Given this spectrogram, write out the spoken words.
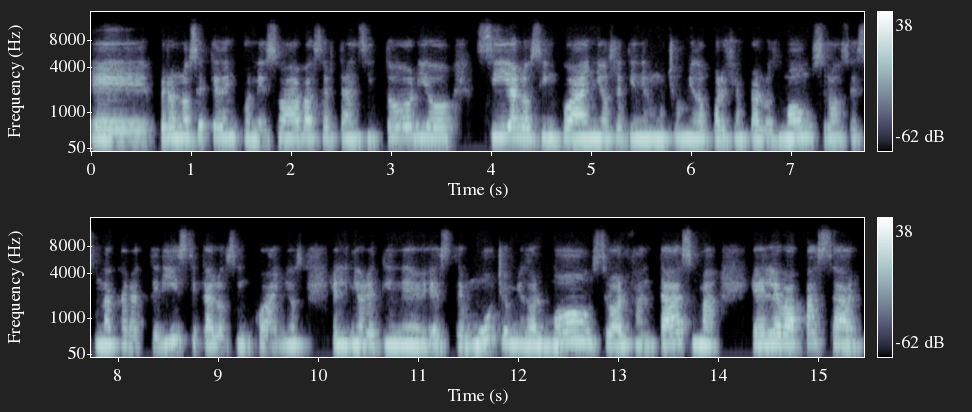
eh, pero no se queden con eso, ah, va a ser transitorio, sí a los cinco años le tienen mucho miedo, por ejemplo, a los monstruos, es una característica a los cinco años, el niño le tiene este, mucho miedo al monstruo, al fantasma, eh, le va a pasar.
